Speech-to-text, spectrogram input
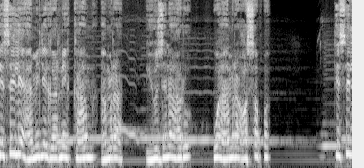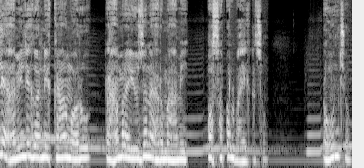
त्यसैले हामीले गर्ने काम हाम्रा योजनाहरू वा हाम्रा असफल त्यसैले हामीले गर्ने कामहरू र हाम्रा योजनाहरूमा हामी असफल भएका छौँ र हुन्छौँ।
